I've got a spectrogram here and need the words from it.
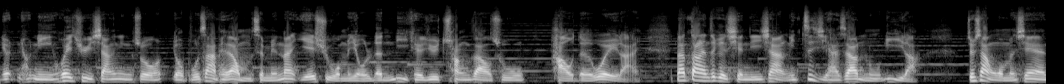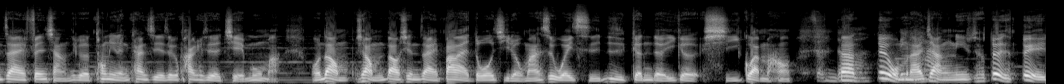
你你会去相信说有菩萨陪在我们身边，那也许我们有能力可以去创造出好的未来。那当然，这个前提下你自己还是要努力啦。就像我们现在在分享这个《通灵人看世界》这个 p a c k a g e 的节目嘛，我那我们像我们到现在八百多集了，我们还是维持日更的一个习惯嘛，哈。那对我们来讲，你说对对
